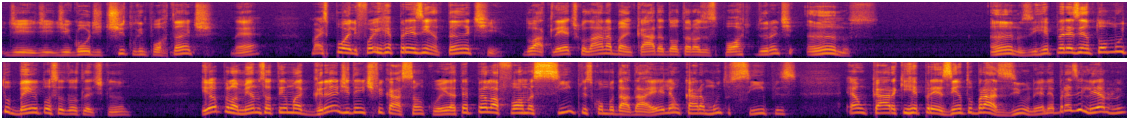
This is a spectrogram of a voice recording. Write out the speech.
de, de, de gol de título importante, né? Mas, pô, ele foi representante do Atlético lá na bancada do Alterosa Esporte durante anos. Anos. E representou muito bem o torcedor atleticano. Eu, pelo menos, eu tenho uma grande identificação com ele, até pela forma simples como o Dadá é. Ele é um cara muito simples, é um cara que representa o Brasil, né? Ele é brasileiro, né?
